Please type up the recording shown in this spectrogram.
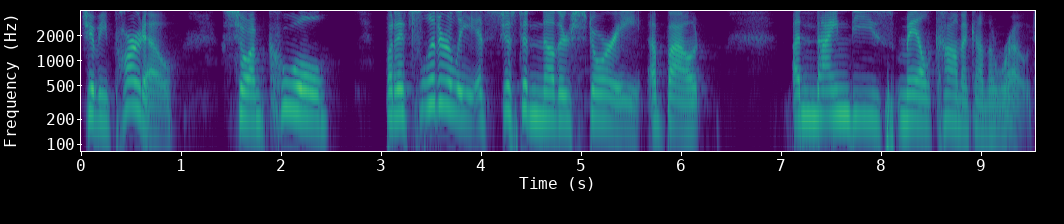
Jimmy Pardo. so I'm cool. But it's literally it's just another story about a 90s male comic on the road.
